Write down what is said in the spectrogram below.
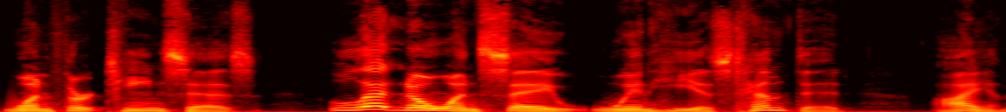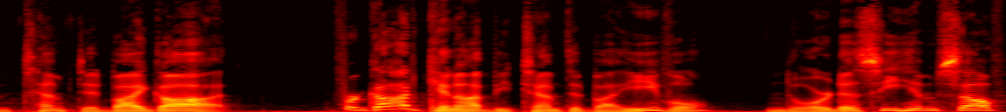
1:13 says, "Let no one say when he is tempted, I am tempted by God. For God cannot be tempted by evil, nor does he himself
